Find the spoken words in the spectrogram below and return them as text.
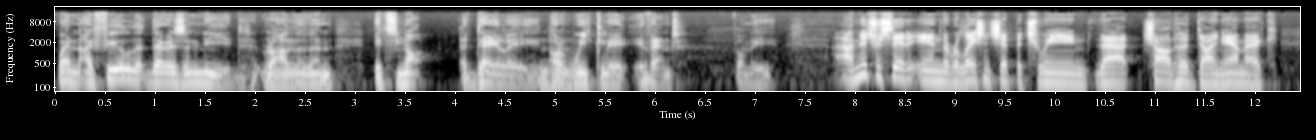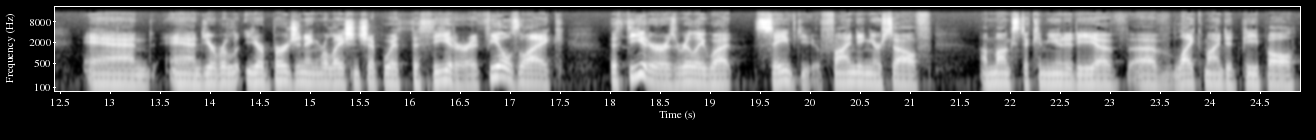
when I feel that there is a need mm-hmm. rather than it's not a daily mm-hmm. or weekly event for me. I'm interested in the relationship between that childhood dynamic and and your your burgeoning relationship with the theater. It feels like the theater is really what saved you, finding yourself amongst a community of, of like-minded people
